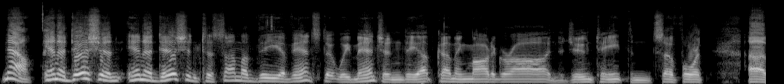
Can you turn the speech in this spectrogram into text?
Now, in addition, in addition to some of the events that we mentioned, the upcoming Mardi Gras and the Juneteenth and so forth, uh,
